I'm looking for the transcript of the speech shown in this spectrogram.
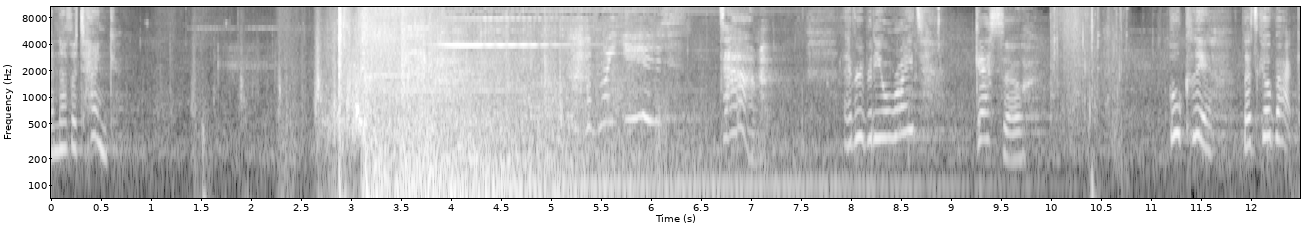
Another tank. My ears! Damn! Everybody all right? Guess so. All clear. Let's go back.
